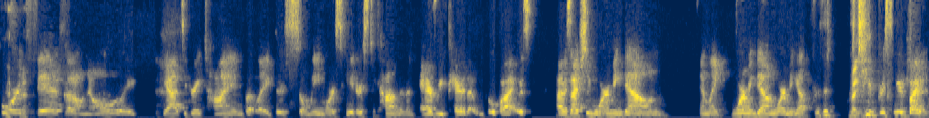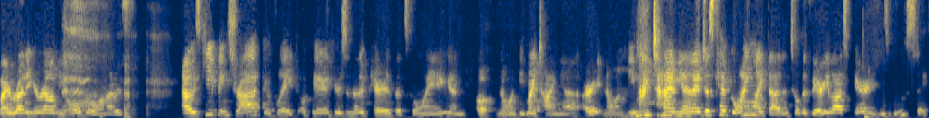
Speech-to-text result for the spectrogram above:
fourth, fifth. I don't know. Like, yeah, it's a great time, but like there's so many more skaters to come. And then every pair that we go by, I was I was actually warming down and like warming down, warming up for the, right. the team pursuit by, by running around the oval. And I was, I was keeping track of like, okay, here's another pair that's going and oh, no one beat my time yet. All right, no one mm-hmm. beat my time yet. And I just kept going like that until the very last pair and it was Wüst, I think.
